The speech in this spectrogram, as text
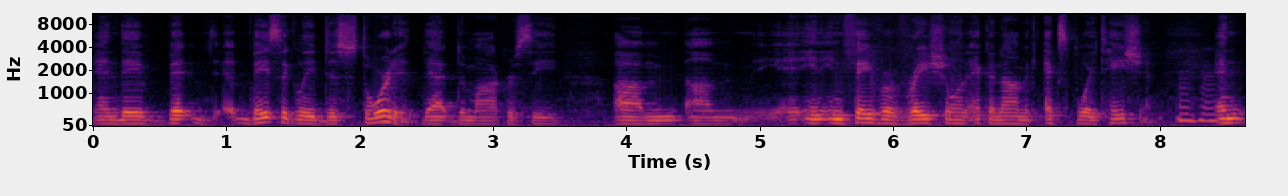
and they've basically distorted that democracy um, um, in, in, favor of racial and economic exploitation. Mm -hmm. And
